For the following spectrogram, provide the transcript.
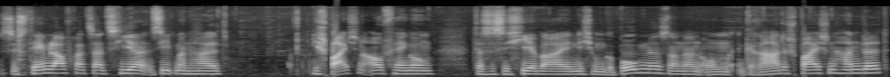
Systemlaufradsatz hier sieht man halt die Speichenaufhängung dass es sich hierbei nicht um gebogene, sondern um gerade Speichen handelt.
